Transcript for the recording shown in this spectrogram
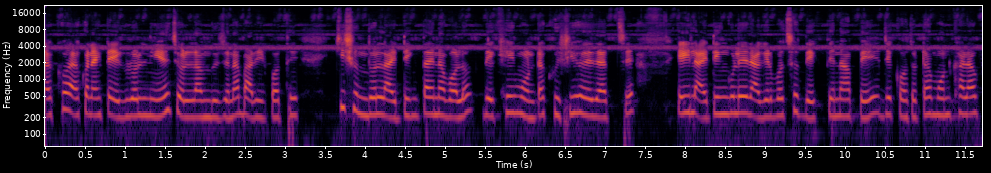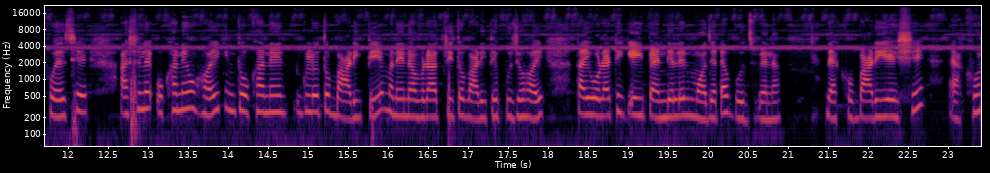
দেখো, এখন একটা এগরোল নিয়ে চললাম দুজনা বাড়ির পথে। কি সুন্দর লাইটিং তাই না বলো? দেখেই মনটা খুশি হয়ে যাচ্ছে। এই লাইটিংগুলো এর আগের বছর দেখতে না পেয়ে যে কতটা মন খারাপ হয়েছে, আসলে ওখানেও হয় কিন্তু ওখানেগুলো তো বাড়িতে মানে নবরাত্রি তো বাড়িতে পুজো হয়, তাই ওরা ঠিক এই প্যান্ডেলের মজাটা বুঝবে না। দেখো, বাড়ি এসে এখন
